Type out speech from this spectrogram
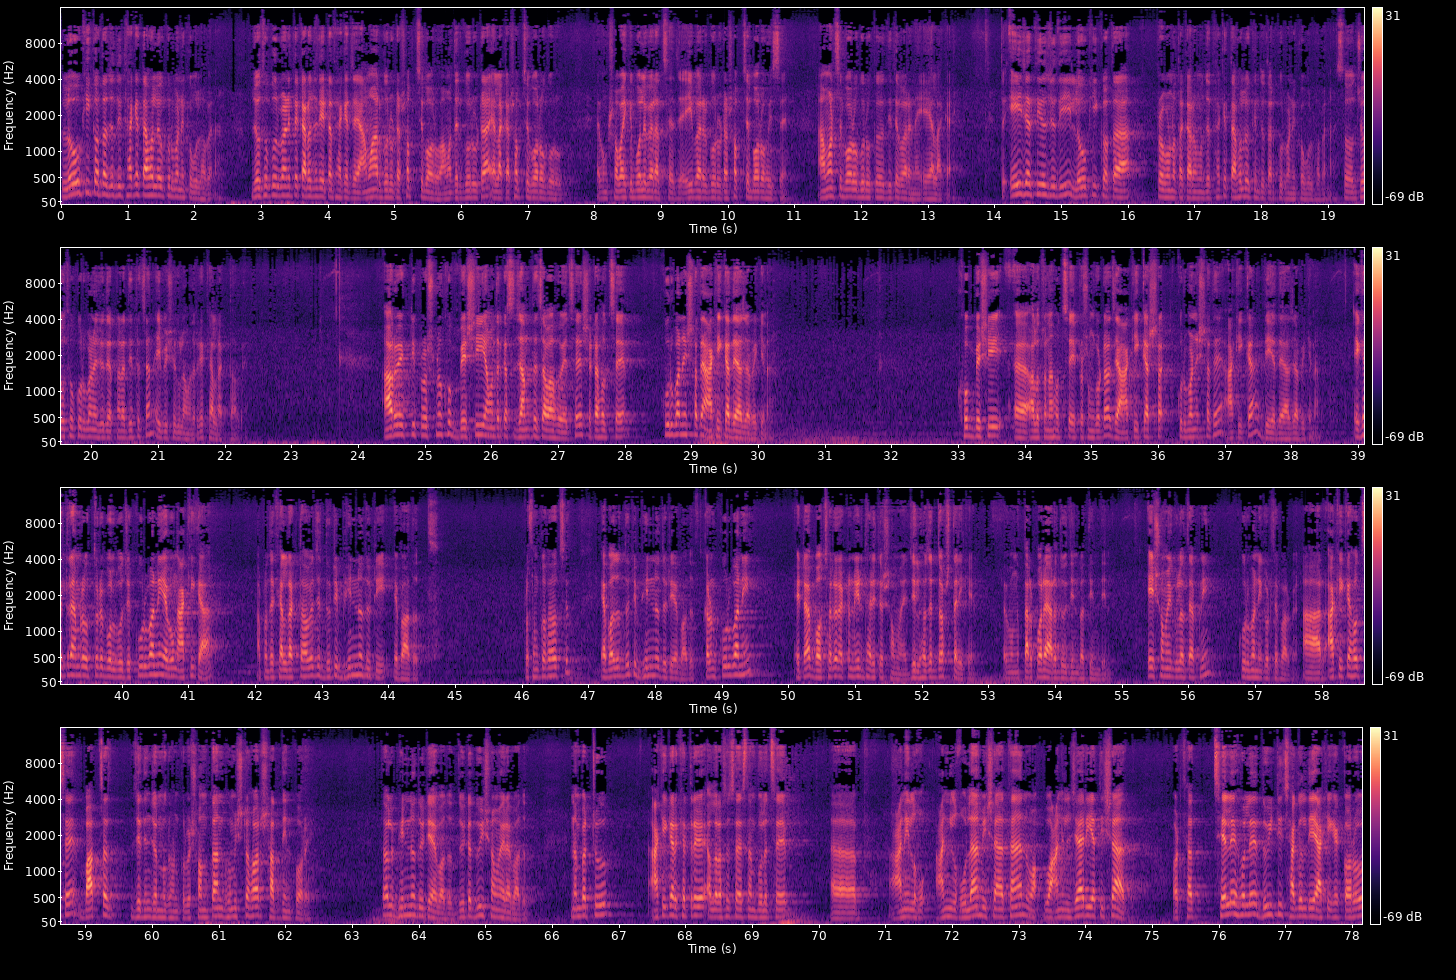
লৌকিকতা যদি থাকে, তাহলেও কুরবানি কবুল হবে না। যৌথ কুরবানিতে কারও যদি এটা থাকে যে আমার গরুটা সবচেয়ে বড়, আমাদের গরুটা এলাকার সবচেয়ে বড় গরু, এবং সবাইকে বলে বেড়াচ্ছে যে এইবারের গরুটা সবচেয়ে বড় হয়েছে আমার চেয়ে বড় গরু কেউ দিতে পারে না এই এলাকায়। তো এই জাতীয় যদি লৌকিকতা, প্রবণতা কারোর মধ্যে থাকে, তাহলেও কিন্তু তার কুরবানি কবুল হবে না। সো যৌথ কুরবানি যদি আপনারা দিতে চান, এই বিষয়গুলো আমাদেরকে খেয়াল রাখতে হবে। আরও একটি প্রশ্ন খুব বেশি আমাদের কাছে জানতে চাওয়া হয়েছে, সেটা হচ্ছে, কুরবানির সাথে আকিকা দেয়া যাবে কিনা? খুব বেশি আলোচনা হচ্ছে এই প্রসঙ্গটা যে আকিকার কুরবানির সাথে আকিকা দিয়ে দেয়া যাবে কিনা। এক্ষেত্রে আমরা উত্তরে বলব যে কুরবানি এবং আকিকা, আপনাদের খেয়াল রাখতে হবে যে দুটি ভিন্ন দুটি এবাদত। প্রথম কথা হচ্ছে, এবাদত দুটি ভিন্ন দুটি এবাদত। কারণ কুরবানি এটা বছরের একটা নির্ধারিত সময়, জিলহজের দশ তারিখে এবং তারপরে আরও দুই দিন বা তিন দিন। এই সময়গুলোতে আপনি কুরবানি করতে পারবেন। আর আকিকা হচ্ছে বাচ্চা যেদিন জন্মগ্রহণ করবে, সন্তান ভূমিষ্ঠ হওয়ার সাত দিন পরে। তাহলে ভিন্ন দুইটা আবাদত দুইটা দুই সময়ের আবাদত নাম্বার টু আকিকার ক্ষেত্রে আল্লাহ রাসুল্লাহ ইসলাম বলেছে আনিল আনিল গোলাম ইশাতান ও আনিল জারিয়াত ইশাত অর্থাৎ ছেলে হলে দুইটি ছাগল দিয়ে আকিকা করো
